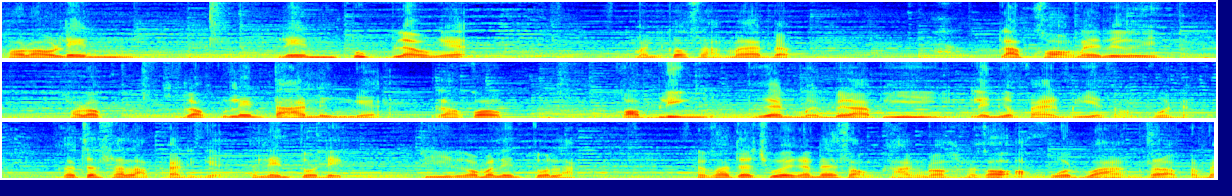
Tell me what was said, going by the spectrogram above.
พอเราเล่นเล่นปุ๊บแล้วอย่างเงี้ยมันก็สามารถแบบรับของได้เลย พอเราเราเล่นตาหนึ่งเงี้ยเราก็ก๊อปลิงก์เพื่อนเหมือนเวลาพี่เล่นกับแฟนพี่สองคนอะ ก็จะสลับกันอย่างเงี้ยไปเล่นตัวเด็กทีแล้วก็มาเล่นตัวหลัก แล้วก็จะช่วยกันได้ 2 ครั้งเนาะแล้วก็เอาโค้ดวางสลับกันไป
